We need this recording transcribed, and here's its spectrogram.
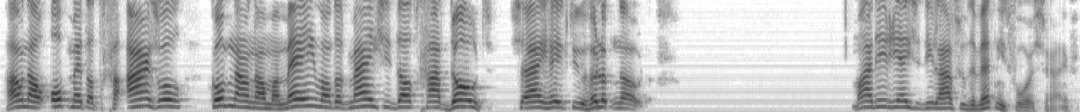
hou nou op met dat geaarzel. Kom nou nou maar mee, want het meisje dat gaat dood. Zij heeft uw hulp nodig. Maar de Heer Jezus die laat zich de wet niet voorschrijven.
